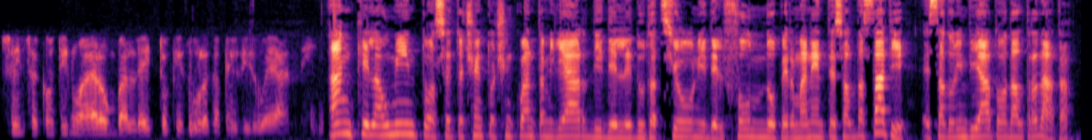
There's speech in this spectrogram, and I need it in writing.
senza continuare un balletto che dura da più di due anni. Anche l'aumento a 750 miliardi delle dotazioni del Fondo Permanente Salva Stati è stato rinviato ad altra data.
